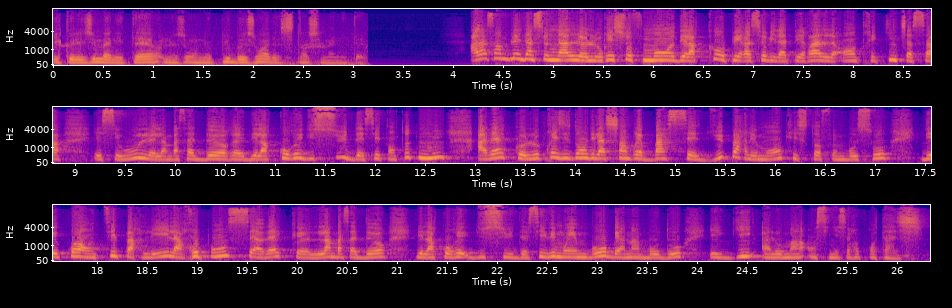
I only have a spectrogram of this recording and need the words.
et que les humanitaires n'ont plus besoin d'assistance humanitaire. À l'Assemblée nationale, le réchauffement de la coopération bilatérale entre Kinshasa et Séoul, l'ambassadeur de la Corée du Sud s'est entretenu avec le président de la Chambre basse du Parlement, Christophe Mbosso. De quoi ont-ils parlé? La réponse avec l'ambassadeur de la Corée du Sud. Sylvie Moembo, Bernard Bodo et Guy Aloma ont signé ce reportage.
